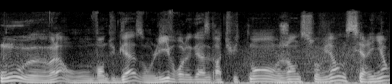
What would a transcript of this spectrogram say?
Nous, euh, voilà, on vend du gaz, on livre le gaz gratuitement aux gens de Sauviande, c'est rien.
